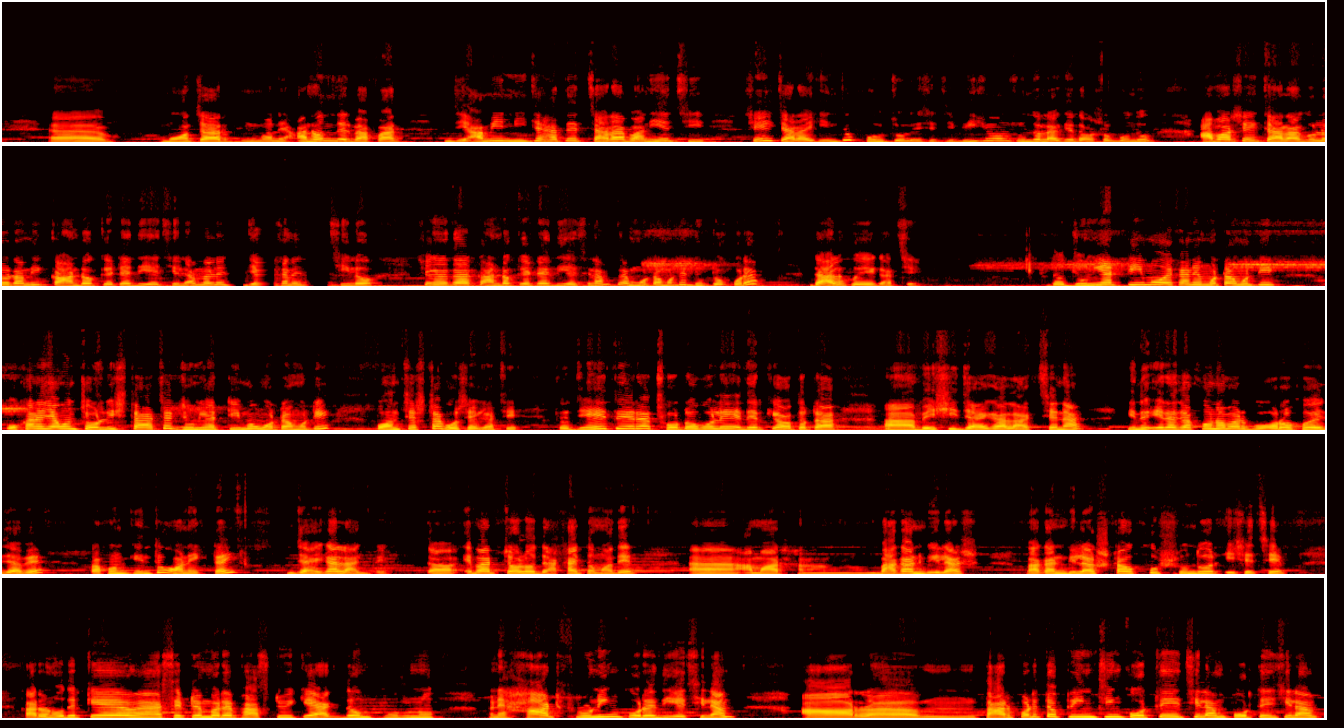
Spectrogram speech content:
মজার মানে আনন্দের ব্যাপার। যে আমি নিজে হাতে চারা বানিয়েছি, সেই চারায় কিন্তু ফুল চলে এসেছে। ভীষণ সুন্দর লাগছে দর্শক বন্ধু। আবার সেই চারাগুলোর আমি কাণ্ড কেটে দিয়েছিলাম মানে যেখানে ছিল সেখানে তার কাণ্ড কেটে দিয়েছিলাম, তো মোটামুটি দুটো করে ডাল হয়ে গেছে। তো জুনিয়র টিমও এখানে মোটামুটি, ওখানে যেমন চল্লিশটা আছে জুনিয়র টিমও মোটামুটি পঞ্চাশটা বসে গেছে। তো যেহেতু এরা ছোট বলে এদেরকে অতটা বেশি জায়গা লাগছে না, কিন্তু এরা যখন আবার বড় হয়ে যাবে, তখন কিন্তু অনেকটাই জায়গা লাগবে। তা এবার চলো দেখাই তোমাদের আমার বাগান বিলাস। বাগান বিলাসটাও খুব সুন্দর এসেছে। কারণ ওদেরকে সেপ্টেম্বরের ফার্স্ট উইকে একদম পুরনো মানে হার্ড প্রুনিং করে দিয়েছিলাম। আর তারপরে তো পিঞ্চিং করতেই ছিলাম করতেই ছিলাম।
